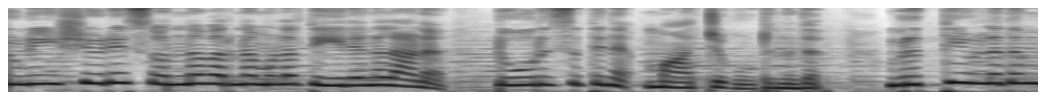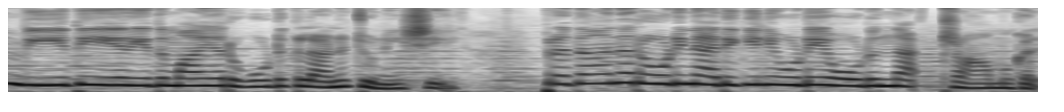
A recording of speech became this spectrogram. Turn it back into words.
ടുണീഷ്യയുടെ സ്വർണവർണമുള്ള തീരങ്ങളാണ് ടൂറിസത്തിന് മാറ്റുകൂട്ടുന്നത്. വൃത്തിയുള്ളതും വീതിയേറിയതുമായ റോഡുകളാണ് ടുണീഷ്യയിൽ. പ്രധാന റോഡിനരികിലൂടെ ഓടുന്ന ട്രാമുകൾ.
